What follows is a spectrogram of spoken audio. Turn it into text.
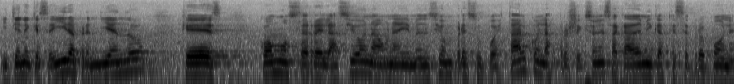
y tiene que seguir aprendiendo, que es cómo se relaciona una dimensión presupuestal con las proyecciones académicas que se propone.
